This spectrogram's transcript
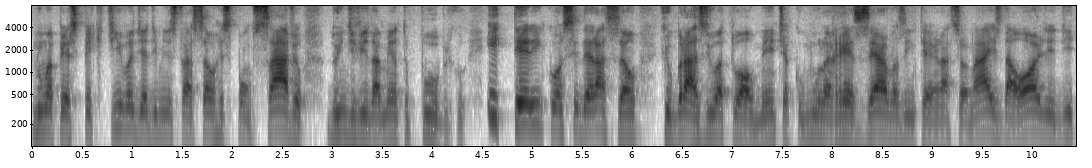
numa perspectiva de administração responsável do endividamento público e ter em consideração que o Brasil atualmente acumula reservas internacionais da ordem de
